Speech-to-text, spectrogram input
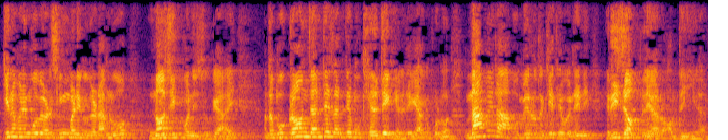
किनभने म एउटा सिंहमारीको केटा पनि हो नजिक पनि छु क्या है। अन्त म ग्राउन्ड जान्थेँ जान्थेँ म खेल्थेँ खेल्थेँ क्या फुटबल। नामै त अब मेरो त के थियो भने नि reserve player of the year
